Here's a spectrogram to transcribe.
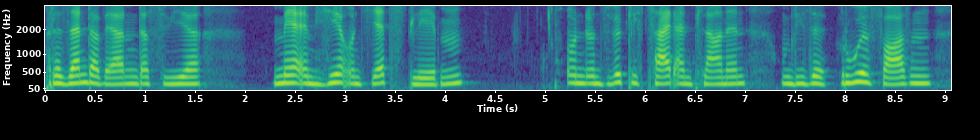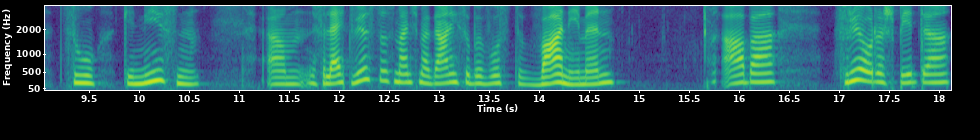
präsenter werden, dass wir mehr im Hier und Jetzt leben und uns wirklich Zeit einplanen, um diese Ruhephasen zu genießen. Ähm, vielleicht wirst du es manchmal gar nicht so bewusst wahrnehmen, aber früher oder später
